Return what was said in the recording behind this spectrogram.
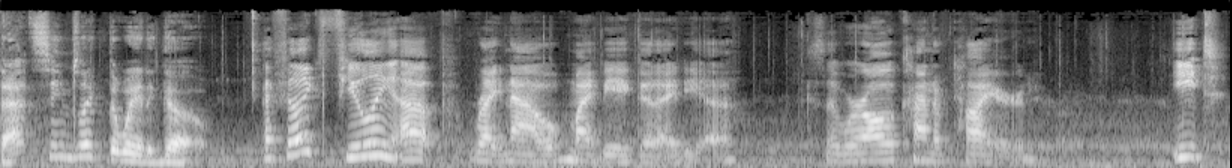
That seems like the way to go. I feel like fueling up right now might be a good idea. So we're all kind of tired. Eat.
